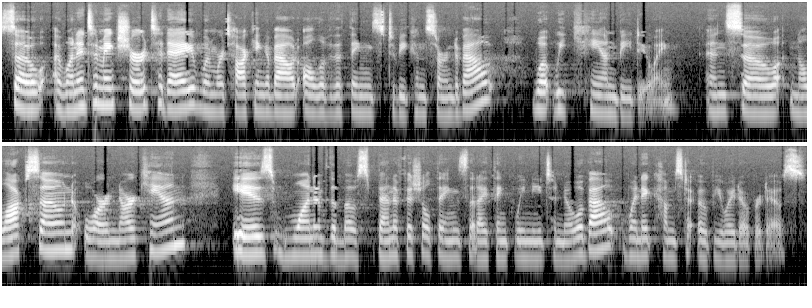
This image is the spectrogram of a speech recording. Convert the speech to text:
So I wanted to make sure today when we're talking about all of the things to be concerned about, what we can be doing. And so naloxone or Narcan is one of the most beneficial things that I think we need to know about when it comes to opioid overdose.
